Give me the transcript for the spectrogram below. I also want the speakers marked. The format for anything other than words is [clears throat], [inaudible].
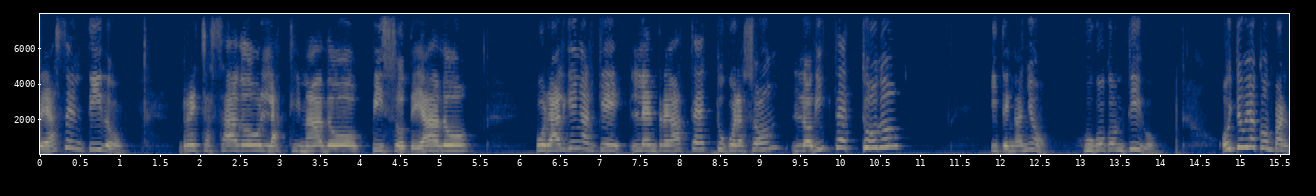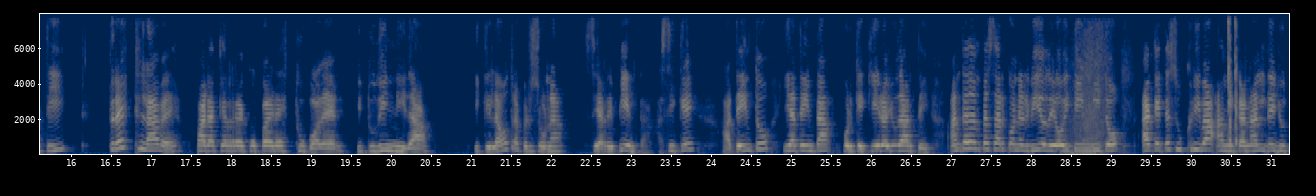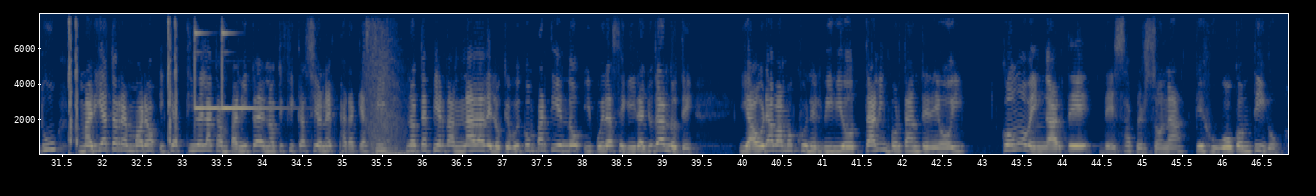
Speaker 1: ¿Te has sentido rechazado, lastimado, pisoteado por alguien al que le entregaste tu corazón, lo diste todo y te engañó, jugó contigo? Hoy te voy a compartir tres claves para que recuperes tu poder y tu dignidad y que la otra persona se arrepienta. Así que atento y atenta porque quiero ayudarte. Antes de empezar con el vídeo de hoy te invito a que te suscribas a mi canal de YouTube María Torres Moro y que active la campanita de notificaciones para que así no te pierdas nada de lo que voy compartiendo y puedas seguir ayudándote. Y ahora vamos con el vídeo tan importante de hoy, cómo vengarte de esa persona que jugó contigo.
